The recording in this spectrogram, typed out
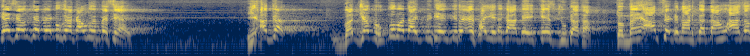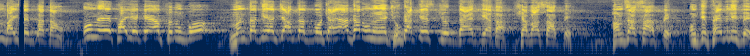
कैसे उनके बेटू के अकाउंट में पैसे आए? ये अगर जब हुकूमत आई पीडीएम की तो एफआईए ने कहा कि केस झूठा था। तो मैं आपसे डिमांड करता हूँ, आज़म भाई से कहता हूँ, उन एफआईए के अफसरों को मंतकी अंजाम तक पहुंचाएँ, अगर उन्होंने झूठा केस जो दायर किया था शहबाज साहब पे, हमजा साहब पे, उनकी फैमिली पे,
